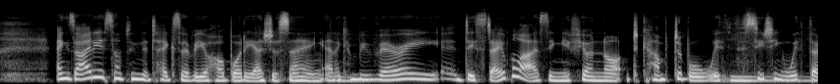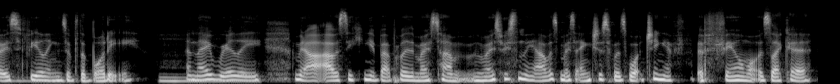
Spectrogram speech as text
anxiety is something that takes over your whole body, as you're saying. And it can be mm. very destabilizing if you're not comfortable with sitting with mm. those feelings of the body. And they really, I mean, I, I was thinking about probably the most time, the most recently I was most anxious was watching a film. It was like a,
